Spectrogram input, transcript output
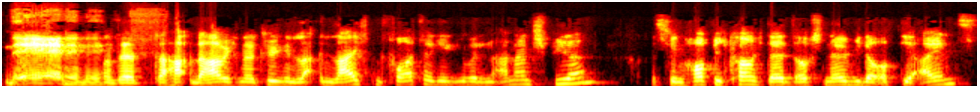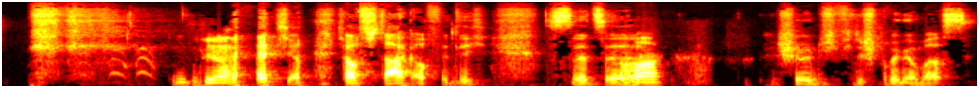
Nee, nee, nee. Und da, da, da habe ich natürlich einen, einen leichten Vorteil gegenüber den anderen Spielern. Deswegen hoffe ich, komme ich da jetzt auch schnell wieder auf die Eins. Und ja, ich, ich hoffe stark auch für dich, dass du jetzt äh, schön viele Sprünge machst.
